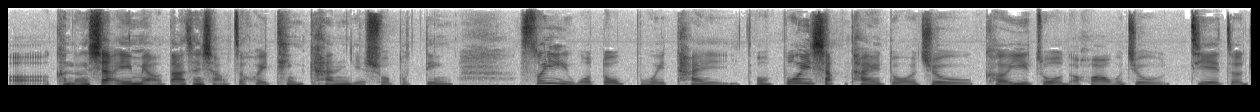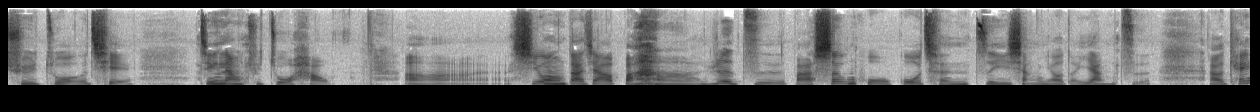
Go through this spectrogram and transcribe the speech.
呃，可能下一秒大成小子会停刊也说不定，所以我都不会太，我不会想太多，就可以做的话，我就接着去做，而且尽量去做好。啊，希望大家把日子、把生活过成自己想要的样子。OK，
